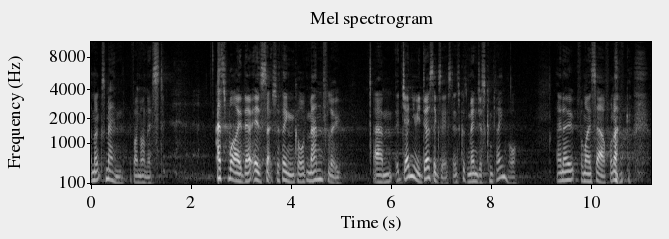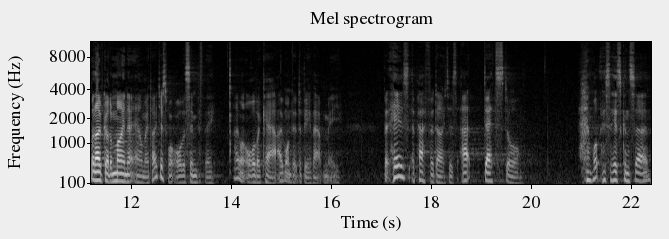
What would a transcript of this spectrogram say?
amongst men, if I'm honest. That's why there is such a thing called man flu. Um, it genuinely does exist, and it's because men just complain more. I know for myself, when I've, when I've got a minor ailment, I just want all the sympathy. I want all the care. I want it to be about me. But here's Epaphroditus at death's door. And what is his concern?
